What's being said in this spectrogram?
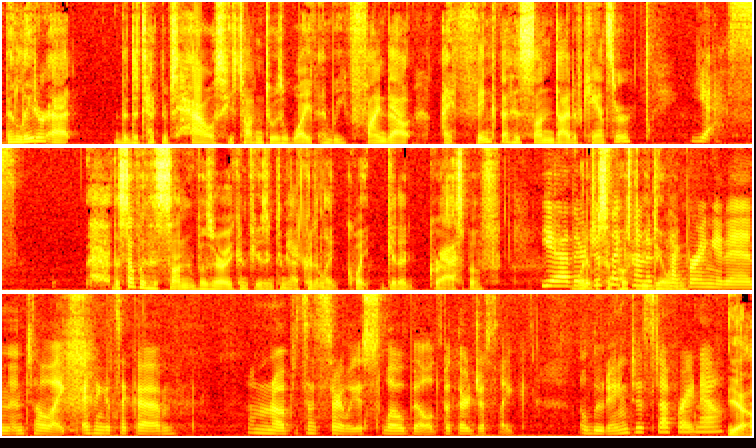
Then later at the detective's house, he's talking to his wife, and we find out, I think that his son died of cancer. Yes. The stuff with his son was very confusing to me. I couldn't like quite get a grasp of. Yeah, they're what it was just like kind of doing. peppering it in until like I think it's like a I don't know if it's necessarily a slow build, but they're just like alluding to stuff right now. Yeah.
